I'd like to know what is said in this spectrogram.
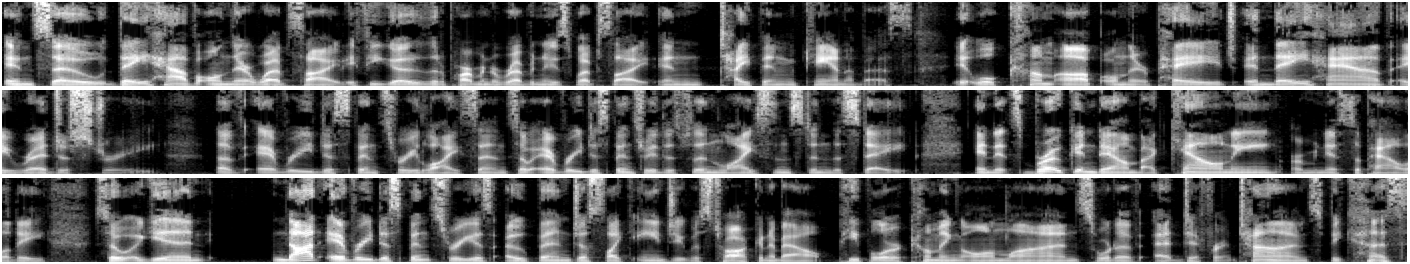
and so they have on their website. If you go to the Department of Revenue's website and type in cannabis, it will come up on their page, and they have a registry of every dispensary license. So every dispensary that's been licensed in the state, and it's broken down by county or municipality. So again, not every dispensary is open, just like Angie was talking about. People are coming online sort of at different times because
